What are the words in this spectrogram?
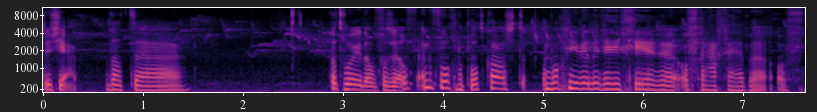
Dus ja, dat, dat hoor je dan vanzelf. En de volgende podcast, mocht je willen reageren of vragen hebben... of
